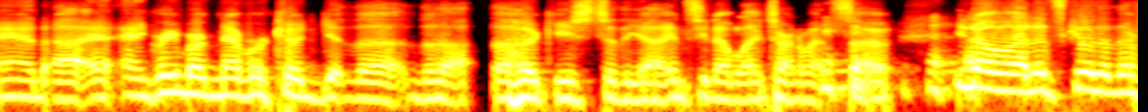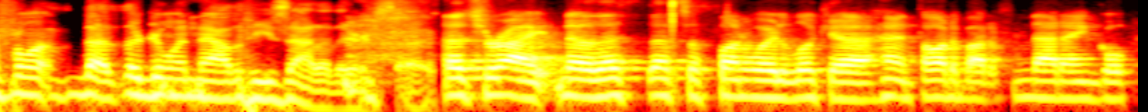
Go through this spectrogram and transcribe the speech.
and uh, and Greenberg never could get the the, the Hokies to the uh, NCAA tournament. So you know what? It's good that they're that they're going now that he's out of there. So that's right. No, that's that's a fun way to look at. it. I hadn't thought about it from that angle.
